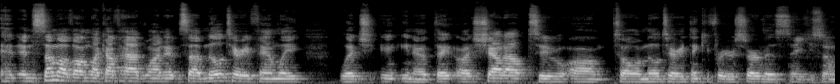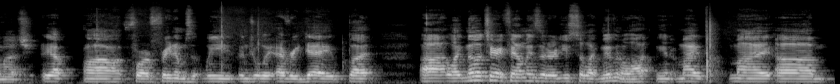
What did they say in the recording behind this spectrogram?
and, and some of them like I've had one. It's a military family, which you know, they, uh, shout out to um, to all the military. Thank you for your service. thank you so much Yep, uh, for freedoms that we enjoy every day. But uh, like military families that are used to like moving a lot, you know, my my um,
